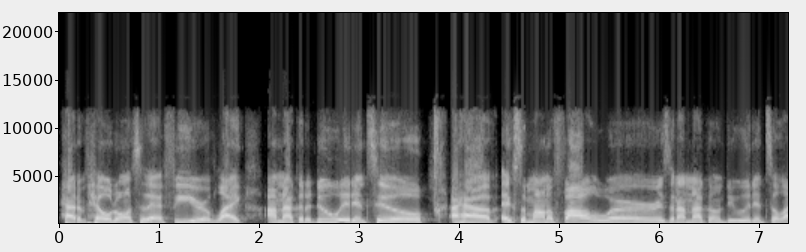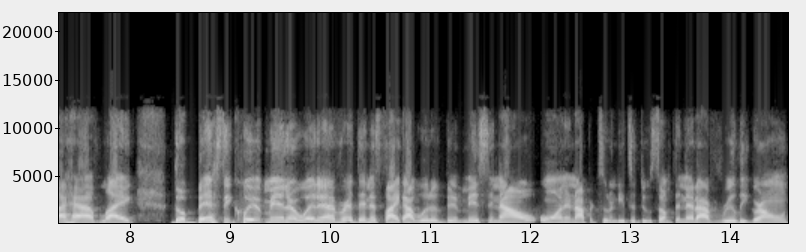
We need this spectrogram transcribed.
had have held on to that fear of like i'm not going to do it until i have x amount of followers and i'm not going to do it until i have like the best equipment or whatever then it's like i would have been missing out on an opportunity to do something that i've really grown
